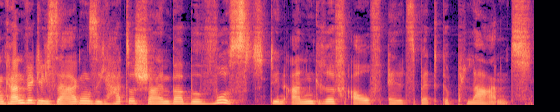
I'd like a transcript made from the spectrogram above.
Man kann wirklich sagen, sie hatte scheinbar bewusst den Angriff auf Elsbeth geplant.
